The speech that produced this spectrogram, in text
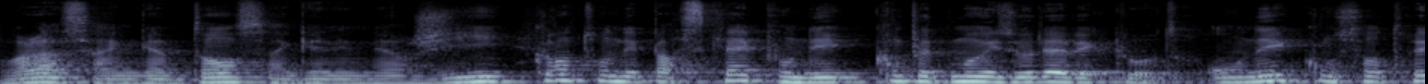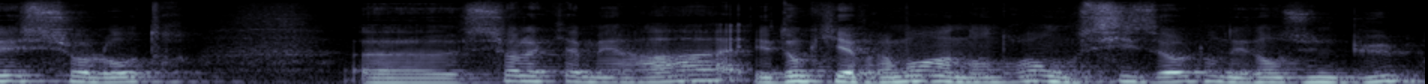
voilà, c'est un gain de temps, c'est un gain d'énergie. Quand on est par Skype, on est complètement isolé avec l'autre. On est concentré sur l'autre. Euh, sur la caméra et donc il y a vraiment un endroit où on s'isole, on est dans une bulle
